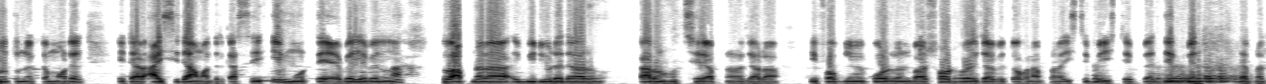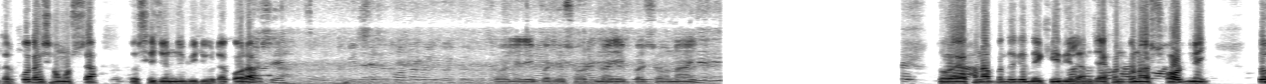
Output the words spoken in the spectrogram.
নতুন একটা মডেল এটার আইসিটা আমাদের কাছে এই মুহূর্তে অ্যাভেলেবেল না। তো আপনারা এই ভিডিওটা দেওয়ার কারণ হচ্ছে আপনারা যারা এই প্রবলেমে পড়বেন বা শর্ট হয়ে যাবে তখন আপনারা স্টেপ বাই স্টেপ দেখবেন যে আপনাদের কোথায় সমস্যা। তো সেই জন্য ভিডিওটা করা। কয়েলের এই পাশে শর্ট নাই এই পাশেও নাই। তো এখন আপনাদেরকে দেখিয়ে দিলাম যে এখন কোনো আর শর্ট নেই। তো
